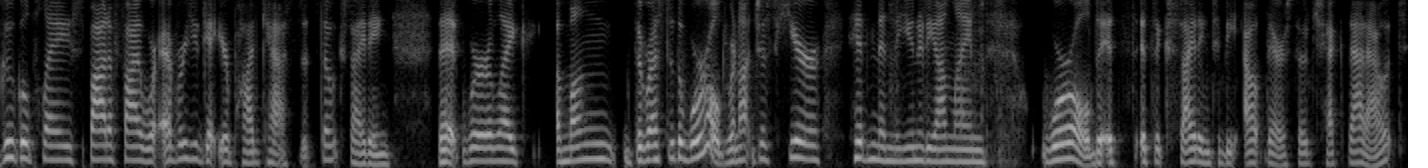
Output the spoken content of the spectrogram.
Google Play, Spotify, wherever you get your podcasts. It's so exciting that we're like among the rest of the world. We're not just here hidden in the Unity Online world. It's it's exciting to be out there. So check that out.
